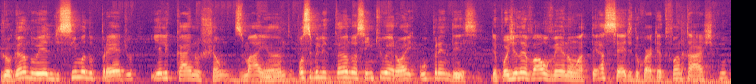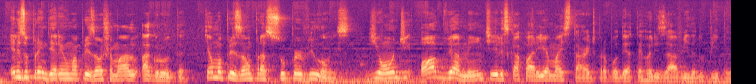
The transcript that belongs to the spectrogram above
jogando ele de cima do prédio e ele cai no chão desmaiando, possibilitando assim que o herói o prendesse. Depois de levar o Venom até a sede sede do Quarteto Fantástico, eles o prenderam em uma prisão chamada A Gruta, que é uma prisão para super vilões, de onde, obviamente, ele escaparia mais tarde para poder aterrorizar a vida do Peter.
